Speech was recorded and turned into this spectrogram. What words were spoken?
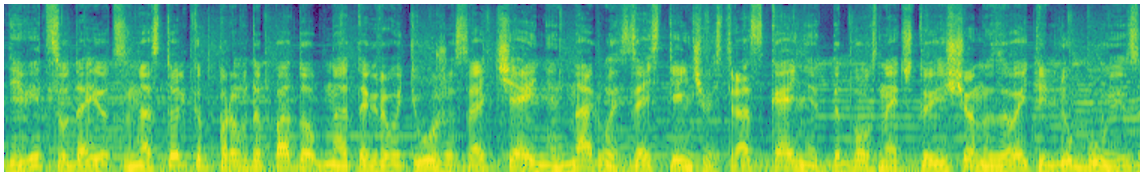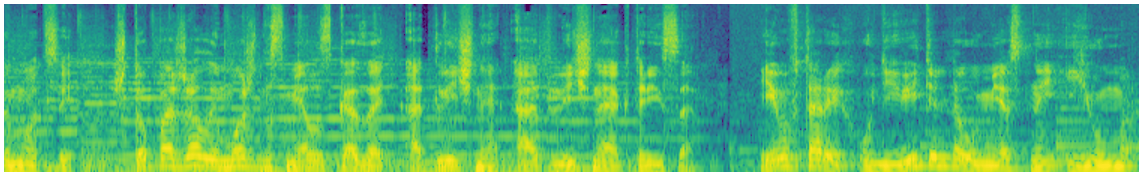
Девице удается настолько правдоподобно отыгрывать ужас, отчаяние, наглость, застенчивость, раскаяние, да бог знает что еще, называйте любую из эмоций, что, пожалуй, можно смело сказать, отличная, отличная актриса. И во-вторых, удивительно уместный юмор.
